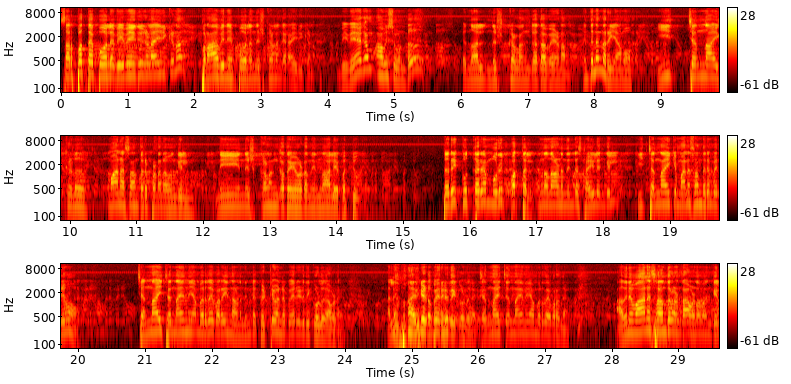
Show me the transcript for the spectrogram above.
സർപ്പത്തെ പോലെ വിവേകികളായിരിക്കണം പ്രാവിനെ പോലെ നിഷ്കളങ്കരായിരിക്കണം. വിവേകം ആവശ്യമുണ്ട് എന്നാൽ നിഷ്കളങ്കത വേണം. എന്തിനെന്നറിയാമോ? ഈ ചെന്നായ്ക്കൾ മാനസാന്തരപ്പെടണമെങ്കിൽ നീ നിഷ്കളങ്കതയോടെ നിന്നാലേ പറ്റൂ. തെറിക്കുത്തരം മുറിപ്പത്തൽ എന്നതാണ് നിന്റെ സ്റ്റൈലെങ്കിൽ ഈ ചെന്നായിക്ക് മാനസാന്തരം വരുമോ? ചെന്നായി ചെന്നായി എന്ന് ഞാൻ വെറുതെ പറയുന്നതാണ്. നിന്റെ കെട്ടിയവന്റെ പേര് എഴുതിക്കൊള്ളുക അവിടെ. അല്ലെ ഭാര്യയുടെ പേര് എഴുതിക്കൊള്ളുക ചെന്നായി ചെന്നായി എന്ന് ഞാൻ വെറുതെ പറഞ്ഞ. അതിന് മാനസാന്തരം ഉണ്ടാവണമെങ്കിൽ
